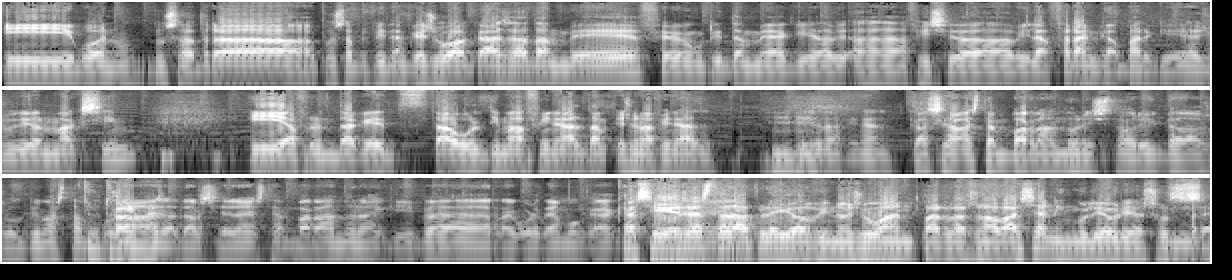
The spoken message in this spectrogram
I, bueno, nosaltres pues, aprofitant que juga a casa també, fer un crit també aquí a la- a l'afició de Vilafranca perquè ajudi al màxim i afrontar aquesta última final, és una final, és una final. Clar, que estem parlant d'un històric de les últimes temporades Totalment. a tercera. Estem parlant d'un equip, eh, recordem-ho, que... Que si hagués estat a playoff i no jugant per la zona baixa, ningú li hauria sorprès.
